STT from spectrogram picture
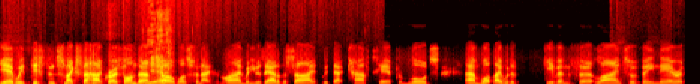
Yeah, with distance makes the heart grow fonder, and yeah. so it was for Nathan Lyon when he was out of the side with that calf tear from Lords. Um, what they would have given for Lyon to have been there at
